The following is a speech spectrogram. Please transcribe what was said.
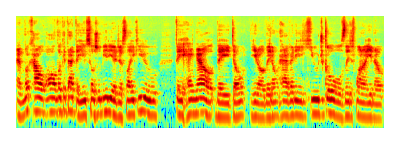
And look how oh look at that, they use social media just like you. They hang out, they don't you know, they don't have any huge goals. They just wanna, you know,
